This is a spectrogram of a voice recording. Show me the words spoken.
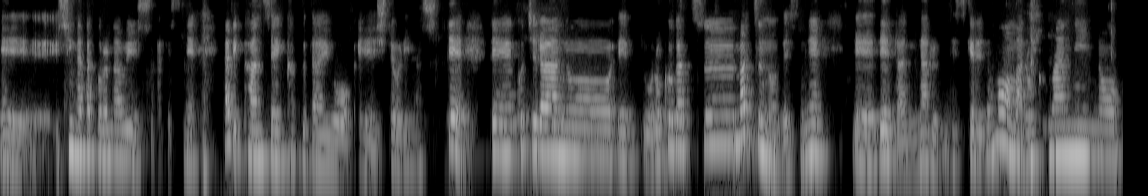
え新型コロナウイルスがですね、やはり感染拡大を、えしておりまして、でこちらの、えっと6月末のですね、えデータになるんですけれども、まあ、6万人の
